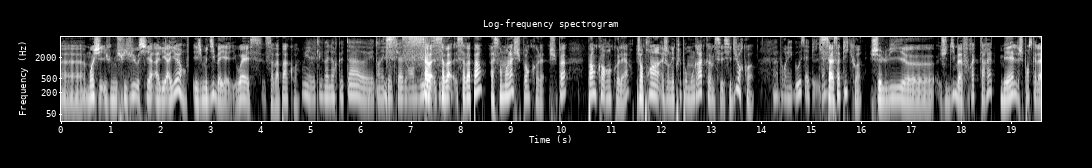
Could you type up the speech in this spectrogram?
Euh, moi, je me suis vu aussi aller ailleurs. Et je me dis, bah, ouais, ça va pas, quoi. Oui, avec les valeurs que tu as et dans lesquelles tu as grandi. Ça, va- ça, va, ça va pas. À ce moment-là, je suis pas en colère. Je suis pas, pas encore en colère. J'en prends, j'en ai pris pour mon grade, comme c'est c'est dur, quoi. Bah, pour l'ego, ça pique. hein. Ça, ça pique, quoi. Je lui, euh, je lui dis, bah, faudrait que t'arrêtes. Mais elle, je pense qu'elle a,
